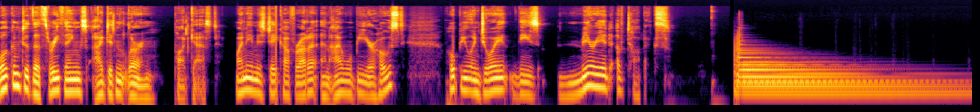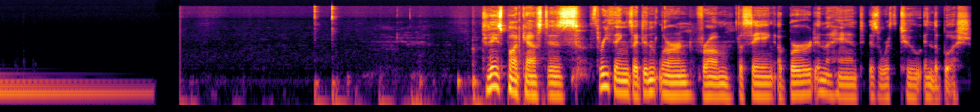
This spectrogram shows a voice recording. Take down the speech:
Welcome to the Three Things I Didn't Learn podcast. My name is Jay Cafferata and I will be your host. Hope you enjoy these myriad of topics. Today's podcast is Three Things I Didn't Learn from the saying, A bird in the hand is worth two in the bush.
